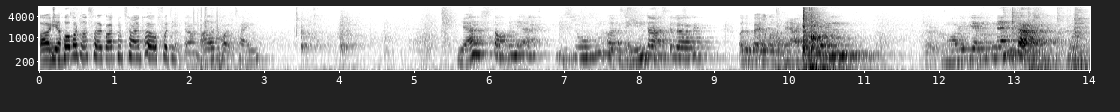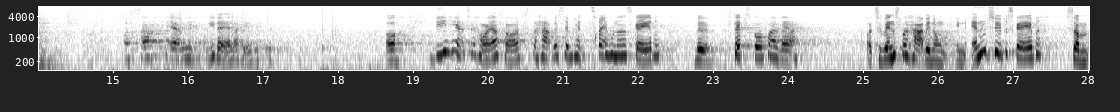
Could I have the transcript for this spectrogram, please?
Og jeg håber, du har taget godt med tøj på, fordi der er meget koldt herinde. Jeg står her i slusen, og den ene dør skal lukke, og du kan allerede mærke kulden. Så kommer vi igennem den anden dør. Og så er vi i det allerhelligste. Og lige her til højre for os, der har vi simpelthen 300 skabe med fem skuffer i hver. Og til venstre har vi nogle, en anden type skabe, som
